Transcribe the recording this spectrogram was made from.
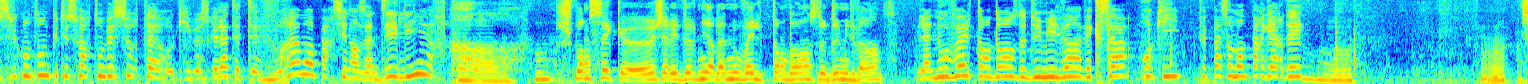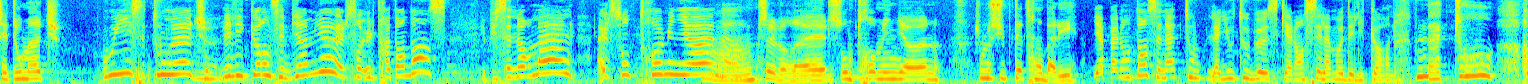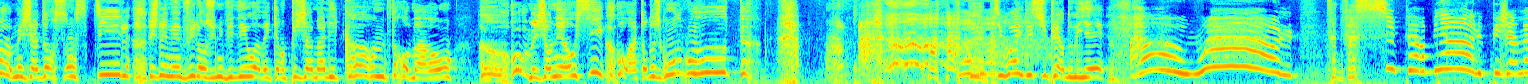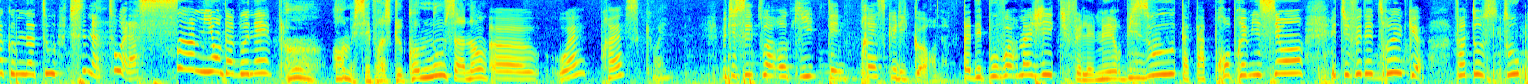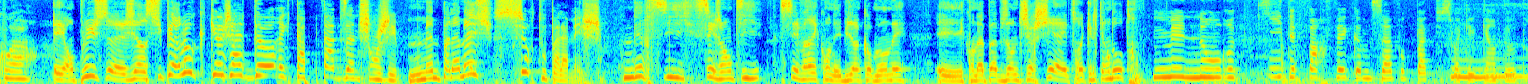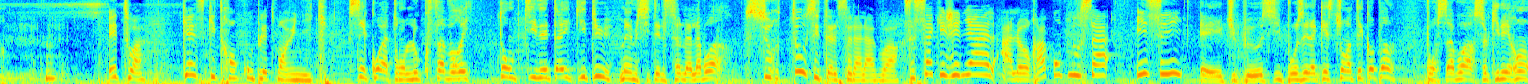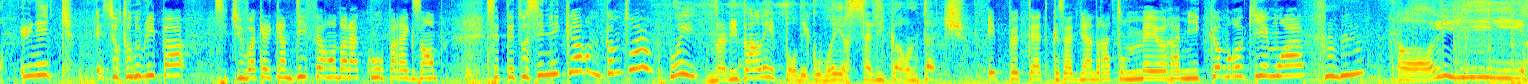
Je suis contente que tu sois retombé sur terre, Rocky, parce que là, t'étais vraiment parti dans un délire. Ah, je pensais que j'allais devenir la nouvelle tendance de 2020. La nouvelle tendance de 2020 avec ça, Rocky, fais pas semblant de pas regarder. C'est too much. Oui, c'est too much. Les licornes, c'est bien mieux, elles sont ultra tendance. Et puis c'est normal, elles sont trop mignonnes. Hum, C'est vrai, elles sont trop mignonnes. Je me suis peut-être emballée. Il y a pas longtemps, c'est Natou, la youtubeuse, qui a lancé la mode des licornes. Natou? Oh, mais j'adore son style Je l'ai même vu dans une vidéo avec un pyjama licorne, trop marrant Oh, mais j'en ai un aussi Oh, attends deux secondes Tu vois, il est super douillet Ah, waouh Ça te va super bien, le pyjama comme Natou. Tu sais, Natou, elle a 5 millions d'abonnés. Oh, mais c'est presque comme nous, ça, non? Euh, ouais, presque, oui. Mais tu sais, toi, Rocky, t'es une presque licorne. T'as des pouvoirs magiques, tu fais les meilleurs bisous, t'as ta propre émission, et tu fais des trucs. Enfin, t'oses tout, quoi. Et en plus, euh, j'ai un super look Que j'adore et que t'as pas besoin de changer. Même pas la mèche? Surtout pas la mèche. Merci, c'est gentil. C'est vrai qu'on est bien comme on est. Et qu'on n'a pas besoin de chercher à être quelqu'un d'autre. Mais non, Rocky, t'es parfait comme ça, faut pas que tu sois quelqu'un d'autre. Et toi, qu'est-ce qui te rend complètement unique? C'est quoi ton look favori? Ton petit détail qui tue, même si t'es le seul à l'avoir. Surtout si t'es le seul à l'avoir. C'est ça qui est génial. Alors raconte-nous ça ici. Et tu peux aussi poser la question à tes copains pour savoir ce qui les rend uniques. Et surtout n'oublie pas, si tu vois quelqu'un de différent dans la cour par exemple, c'est peut-être aussi une licorne comme toi. Oui, va lui parler pour découvrir sa licorne touch. Et peut-être que ça deviendra ton meilleur ami comme Rocky et moi. Oh Lily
